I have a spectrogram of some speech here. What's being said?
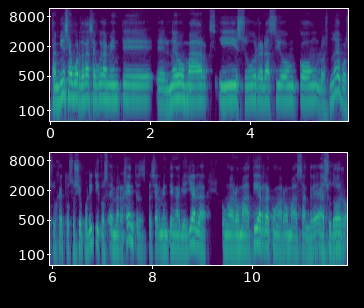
también se abordará seguramente el nuevo Marx y su relación con los nuevos sujetos sociopolíticos emergentes, especialmente en Aviala, con aroma a tierra, con aroma a sangre, a sudor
